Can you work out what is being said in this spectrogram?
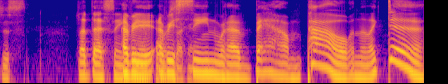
Just let that sink Every every scene would have bam, pow, and then like duh,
